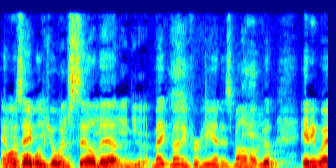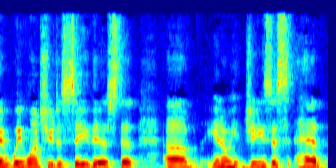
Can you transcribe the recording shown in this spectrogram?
and Oh, was I've able to go and sell that he that did, and yeah. make money for he and his mama. Sure. But anyway, we want you to see this that, um, you know, Jesus had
